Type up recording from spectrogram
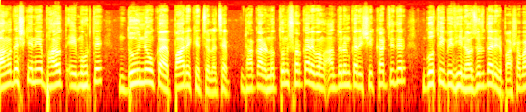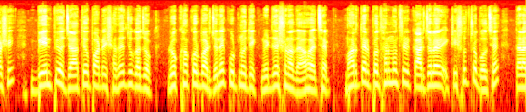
বাংলাদেশকে নিয়ে ভারত এই মুহূর্তে দুই নৌকায় পা রেখে চলেছে। ঢাকার নতুন সরকার এবং আন্দোলনকারী শিক্ষার্থীদের গতিবিধি নজরদারির পাশাপাশি বিএনপি ও জাতীয় পার্টির সাথে যোগাযোগ রক্ষা করবার জন্য কূটনৈতিক নির্দেশনা দেওয়া হয়েছে। ভারতের প্রধানমন্ত্রীর কার্যালয়ের একটি সূত্র বলছে, তারা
